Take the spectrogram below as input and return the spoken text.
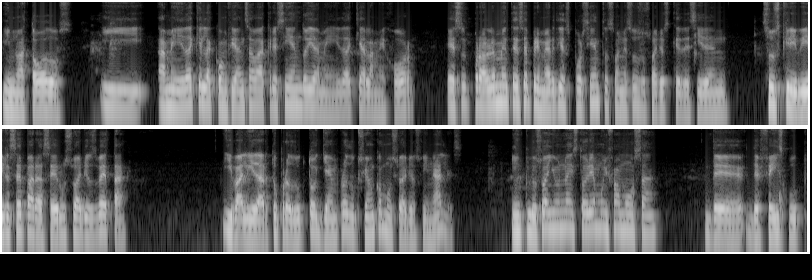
y no a todos. Y a medida que la confianza va creciendo y a medida que a lo mejor eso, probablemente ese primer 10% son esos usuarios que deciden suscribirse para ser usuarios beta y validar tu producto ya en producción como usuarios finales. Incluso hay una historia muy famosa de, de Facebook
